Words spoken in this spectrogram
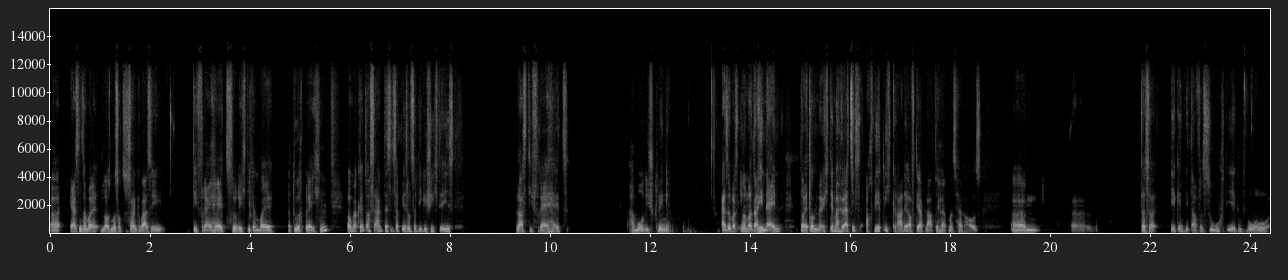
Äh, erstens einmal lassen wir sozusagen quasi die Freiheit so richtig einmal durchbrechen. Aber man könnte auch sagen, dass es ein bisschen so die Geschichte ist, lass die Freiheit harmonisch klingen. Also was immer man da hinein deuteln möchte, man hört sich auch wirklich gerade auf der Platte, hört man es heraus, ähm, äh, dass er irgendwie da versucht, irgendwo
